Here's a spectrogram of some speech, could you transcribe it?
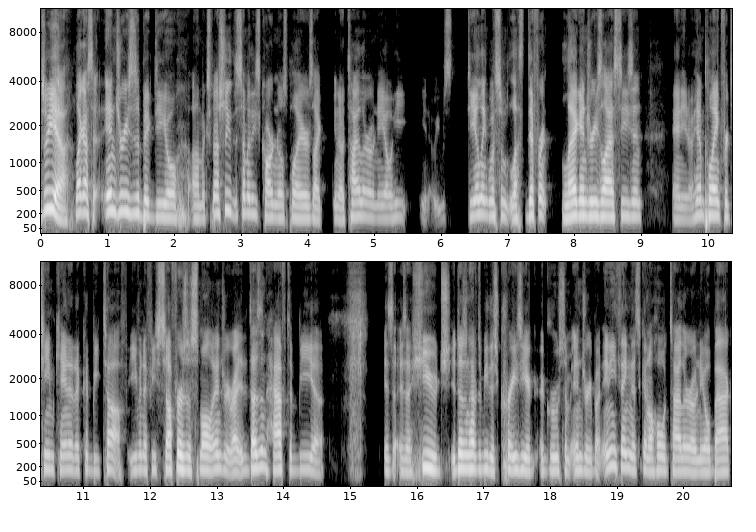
So yeah, like I said, injuries is a big deal, um, especially some of these Cardinals players, like you know Tyler O'Neill. He you know he was dealing with some less different leg injuries last season. And you know, him playing for Team Canada could be tough, even if he suffers a small injury. Right? It doesn't have to be a is a, is a huge. It doesn't have to be this crazy, a, a gruesome injury, but anything that's going to hold Tyler O'Neill back,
